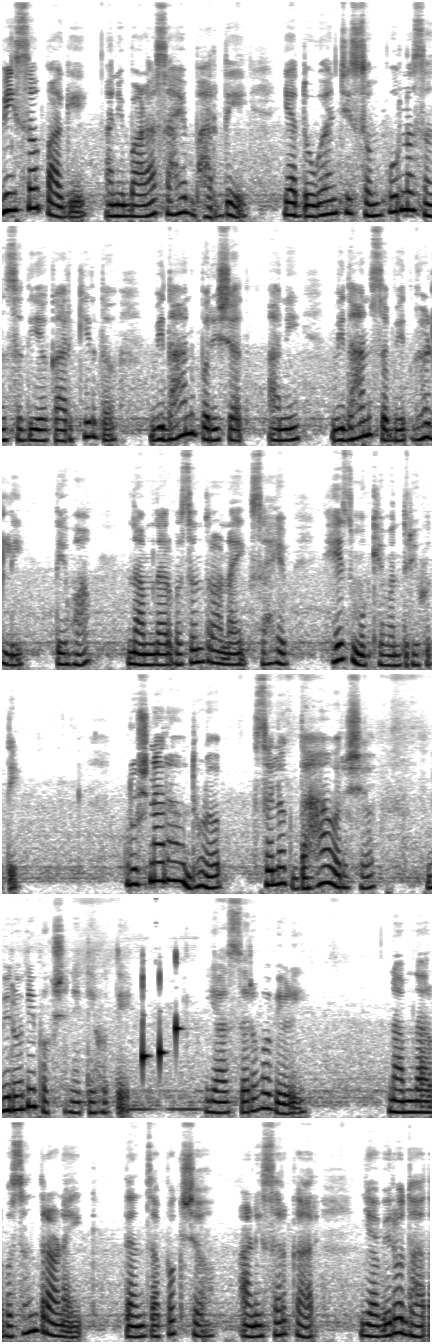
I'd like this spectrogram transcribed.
वि स पागे आणि बाळासाहेब भारदे या दोघांची संपूर्ण संसदीय कारकीर्द विधान परिषद आणि विधानसभेत घडली तेव्हा नामदार वसंतराव नाईक साहेब हेच मुख्यमंत्री होते. कृष्णराव धुळप सलग दहा वर्ष विरोधी पक्षनेते होते. या सर्व वेळी नामदार वसंतराव नाईक त्यांचा पक्ष आणि सरकार या विरोधात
